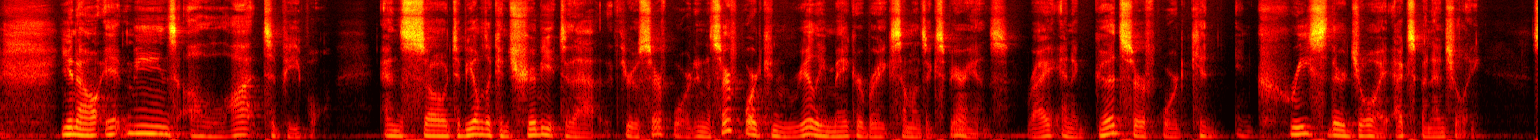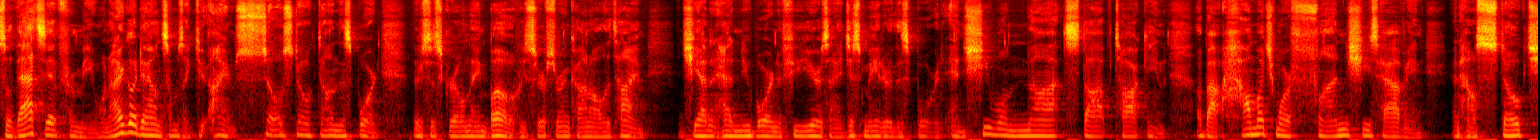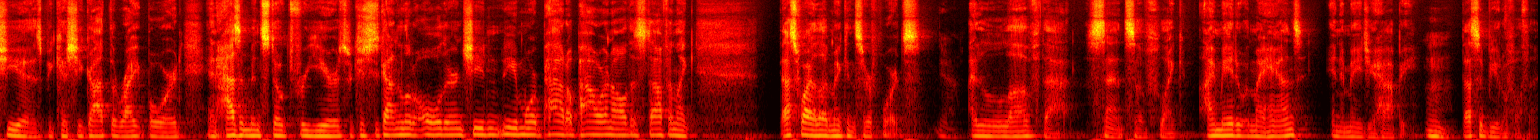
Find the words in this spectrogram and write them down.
you know, it means a lot to people. And so to be able to contribute to that through a surfboard, and a surfboard can really make or break someone's experience, right? And a good surfboard could increase their joy exponentially. So that's it for me. When I go down, someone's like, dude, I am so stoked on this board. There's this girl named Bo who surfs Rincon all the time. And she hadn't had a new board in a few years, and I just made her this board. And she will not stop talking about how much more fun she's having and how stoked she is because she got the right board and hasn't been stoked for years because she's gotten a little older and she needed more paddle power and all this stuff. And like, that's why I love making surfboards. Yeah. I love that sense of like, I made it with my hands and it made you happy. Mm. That's a beautiful thing.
